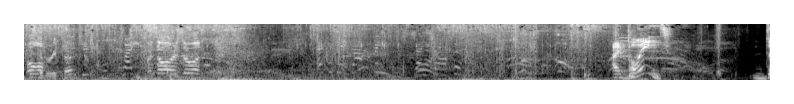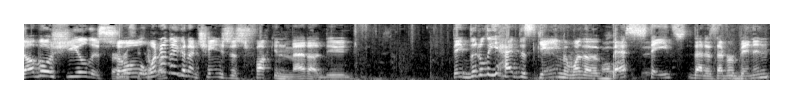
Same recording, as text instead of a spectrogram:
Discord Oh, reset. where's the one? Where's the one? I blinked. Double shield is so. When are they gonna change this fucking meta, dude? They literally had this game in one of the best states that has ever been in,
